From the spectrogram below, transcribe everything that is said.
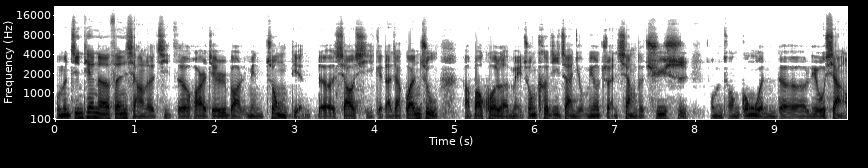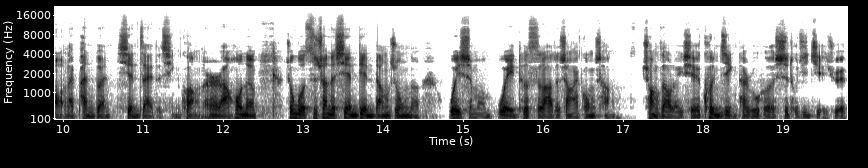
我们今天呢分享了几则《华尔街日报》里面重点的消息给大家关注啊，包括了美中科技战有没有转向的趋势。我们从公文的流向哦来判断现在的情况。而然后呢，中国四川的限电当中呢，为什么为特斯拉的上海工厂创造了一些困境？它如何试图去解决？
